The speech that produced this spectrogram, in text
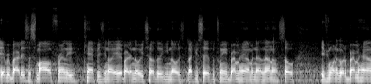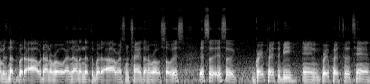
everybody. It's a small, friendly campus. You know, everybody know each other. You know, it's, like you said, it's between Birmingham and Atlanta. So if you want to go to Birmingham, it's nothing but an hour down the road. Atlanta, nothing but an hour and some change down the road. So it's it's a it's a great place to be and great place to attend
